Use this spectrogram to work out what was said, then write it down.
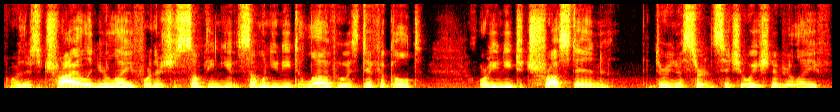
or there's a trial in your life, or there's just something you someone you need to love who is difficult, or you need to trust in during a certain situation of your life,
